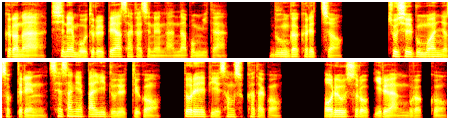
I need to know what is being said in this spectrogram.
그러나 신의 모두를 빼앗아 가지는 않나 봅니다. 누군가 그랬죠. 조실부모한 녀석들은 세상에 빨리 눈을 뜨고 또래에 비해 성숙하다고 어려울수록 이를 악물었고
